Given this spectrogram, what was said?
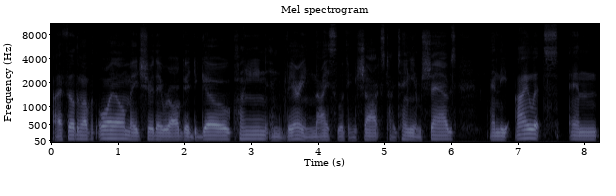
I filled them up with oil, made sure they were all good to go, clean and very nice looking shocks, titanium shabs, and the eyelets and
